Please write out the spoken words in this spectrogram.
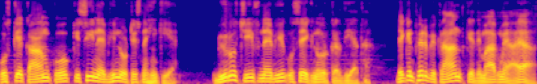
उसके काम को किसी ने भी नोटिस नहीं किया। ब्यूरो चीफ ने भी उसे इग्नोर कर दिया था। लेकिन फिर विक्रांत के दिमाग में आया,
